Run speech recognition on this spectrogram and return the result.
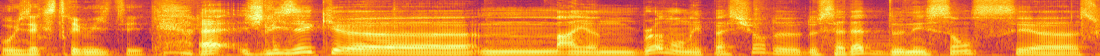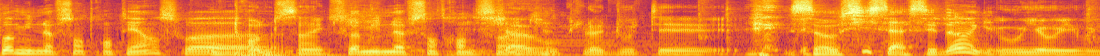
aux extrémités. Euh, Je lisais que euh, Marion Brown, on n'est pas sûr de, de sa date de naissance. C'est euh, soit 1931, soit, euh, 35. soit 1935. J'avoue que le doute est. Ça aussi, c'est assez dingue. oui, oui, oui.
